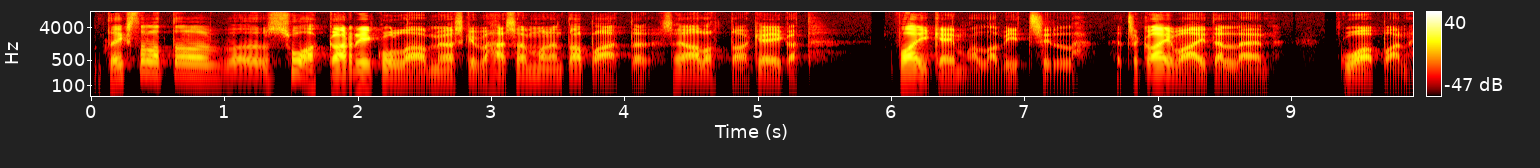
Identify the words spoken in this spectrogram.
Mutta eikö tuolla, tuolla Suokkaan Rikulla on myöskin vähän semmoinen tapa, että se aloittaa keikat vaikeimmalla vitsillä. Että se kaivaa itselleen kuopan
